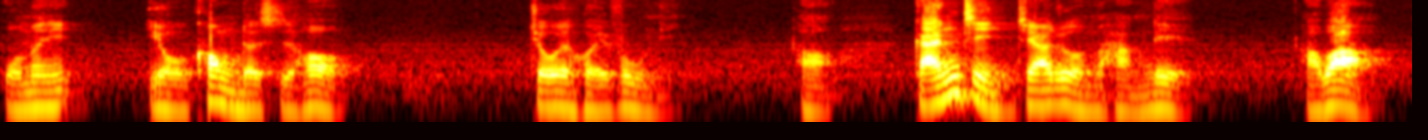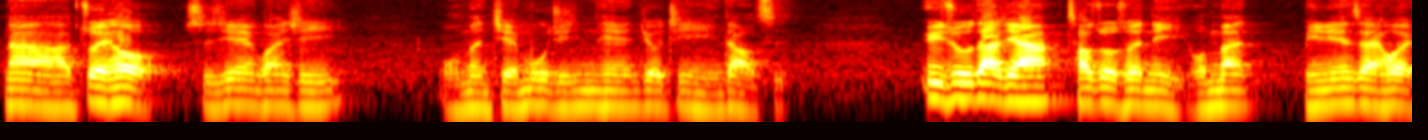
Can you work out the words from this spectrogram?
我们有空的时候就会回复你，好，赶紧加入我们行列，好不好？那最后时间的关系，我们节目今天就进行到此，预祝大家操作顺利，我们。明天再会。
